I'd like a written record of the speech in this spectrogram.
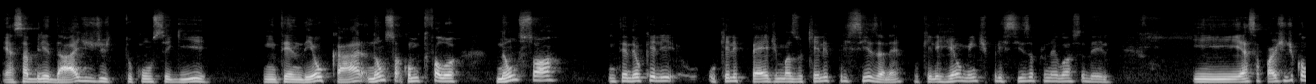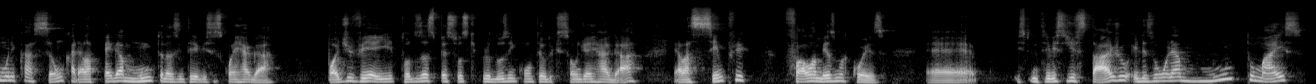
Essa habilidade de tu conseguir entender o cara, não só, como tu falou, não só entender o que ele, o que ele pede, mas o que ele precisa, né? O que ele realmente precisa para o negócio dele. E essa parte de comunicação, cara, ela pega muito nas entrevistas com RH. Pode ver aí, todas as pessoas que produzem conteúdo que são de RH, elas sempre falam a mesma coisa. É, entrevista de estágio, eles vão olhar muito mais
